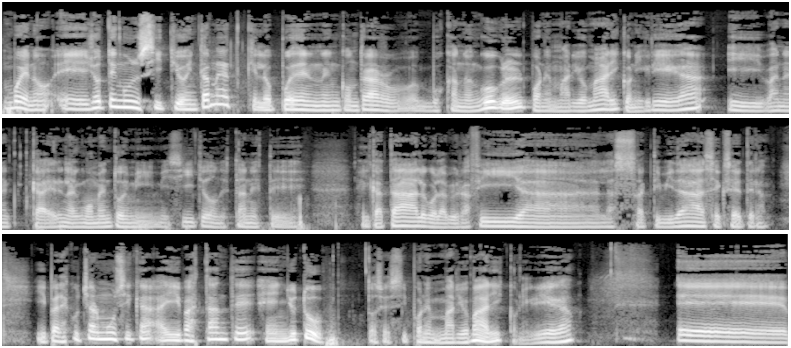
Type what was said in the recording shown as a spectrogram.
Bueno, eh, yo tengo un sitio internet que lo pueden encontrar buscando en Google, ponen Mario Mari con Y y van a caer en algún momento en mi, mi sitio donde están este, el catálogo, la biografía, las actividades, etc. Y para escuchar música hay bastante en YouTube. Entonces, si ponen Mario Mari con Y, eh,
